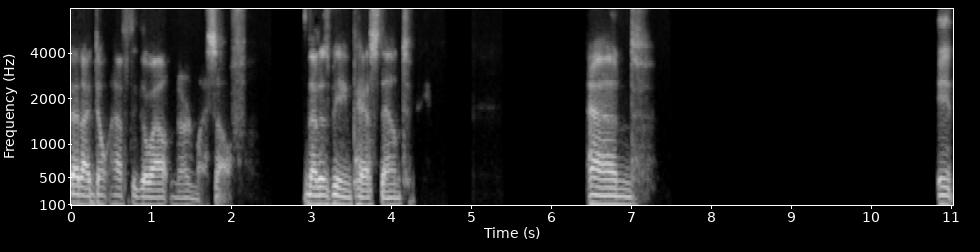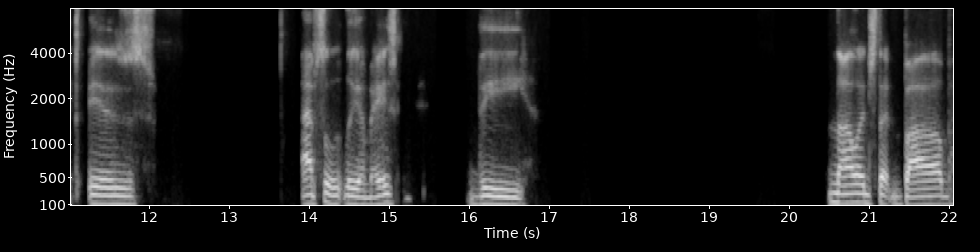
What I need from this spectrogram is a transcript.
that I don't have to go out and earn myself that is being passed down to me. And it is absolutely amazing. The knowledge that Bob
